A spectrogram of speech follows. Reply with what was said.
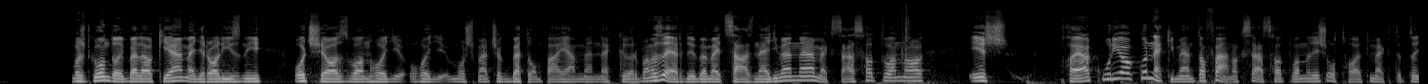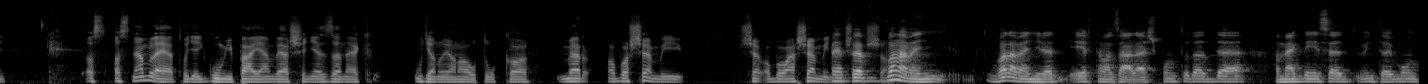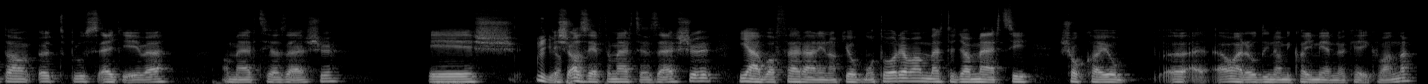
Most gondolj bele, aki elmegy ralizni, ott se az van, hogy, hogy most már csak betonpályán mennek körben. Az erdőbe megy 140-nel, meg 160-nal, és ha elkúrja, akkor neki ment a fának 160-nal, és ott halt meg. Tehát, hogy azt, azt nem lehet, hogy egy gumipályán versenyezzenek ugyanolyan autókkal, mert abban semmi, se, abban már semmi nincs. Ebbe valamennyi, valamennyire értem az álláspontodat, de ha megnézed, mint ahogy mondtam, 5 plusz 1 éve a Merci az első, és, Igen. és azért a Merci az első, hiába a ferrari jobb motorja van, mert hogy a Merci sokkal jobb aerodinamikai mérnökeik vannak,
